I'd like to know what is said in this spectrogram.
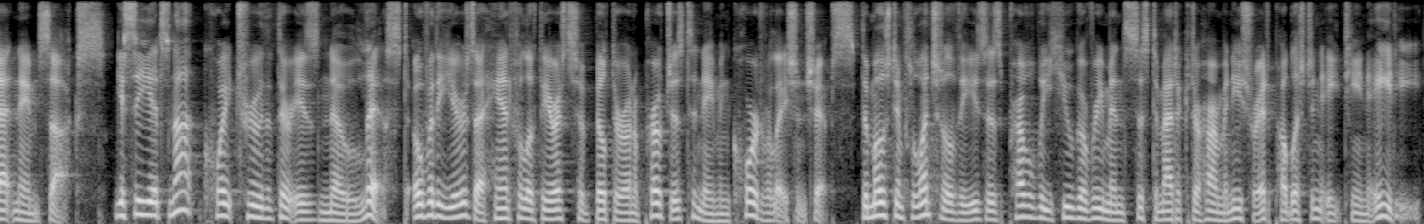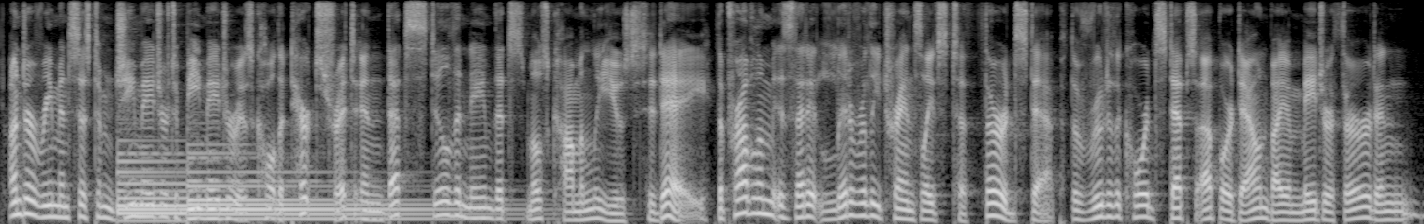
that name sucks. You see, it's not quite true that there is no list. Over the years, a handful of theorists have built their own approaches to naming chord relationships. The most influential of these is probably Hugo Riemann's Systematic der Harmonieschritt, published in 1880. Under Riemann's system, G major to B major is called a Terzschritt, and that's still the name that's most commonly used today. The problem is that it literally translates to third step. The root of the chord steps up or down by a major third, and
